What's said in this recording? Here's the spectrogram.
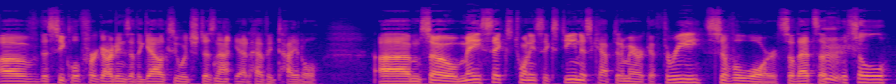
of the sequel for Guardians of the Galaxy, which does not yet have a title. Um, so May 6, 2016 is Captain America 3 Civil War. So that's Hmm. official.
